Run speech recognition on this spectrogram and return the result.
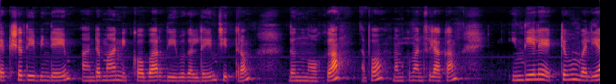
ലക്ഷദ്വീപിന്റെയും ആൻഡമാൻ നിക്കോബാർ ദ്വീപുകളുടെയും ചിത്രം. ഇതൊന്ന് നോക്കുക. അപ്പോൾ നമുക്ക് മനസ്സിലാക്കാം ഇന്ത്യയിലെ ഏറ്റവും വലിയ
